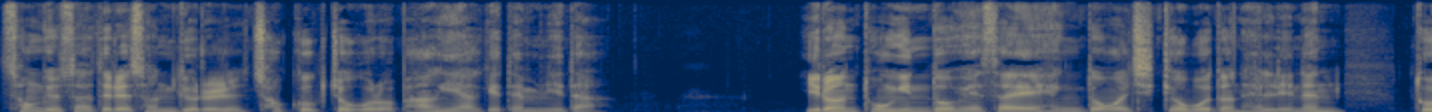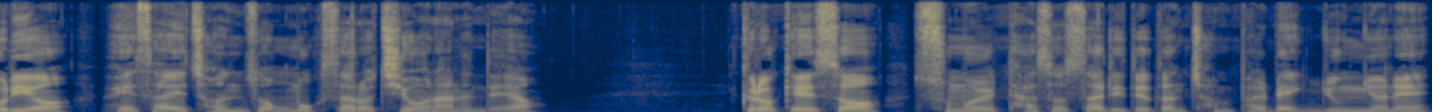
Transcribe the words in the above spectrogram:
선교사들의 선교를 적극적으로 방해하게 됩니다. 이런 동인도 회사의 행동을 지켜보던 헨리는 도리어 회사의 전속 목사로 지원하는데요. 그렇게 해서 25살이 되던 1806년에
